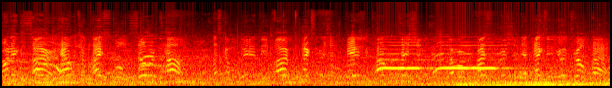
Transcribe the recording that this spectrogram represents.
winning sire, Hamilton High School, Silver Town, has completed the armed exhibition phase of competition and will request permission to exit your drill pad.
